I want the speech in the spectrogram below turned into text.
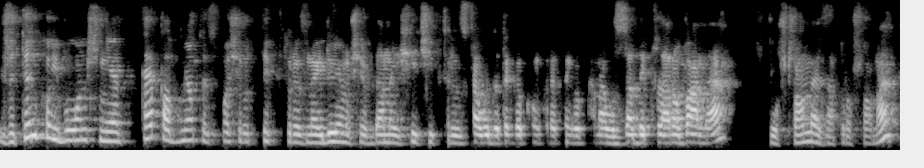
że tylko i wyłącznie te podmioty spośród tych, które znajdują się w danej sieci, które zostały do tego konkretnego kanału zadeklarowane, wpuszczone, zaproszone,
